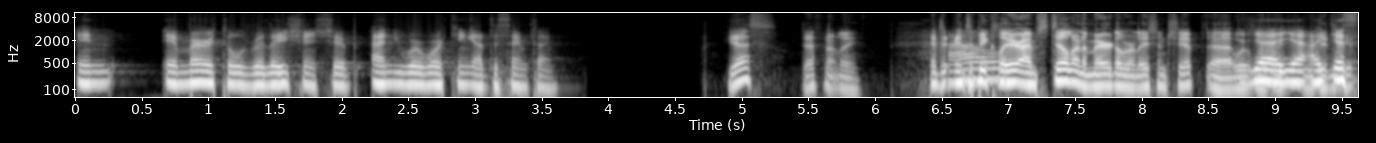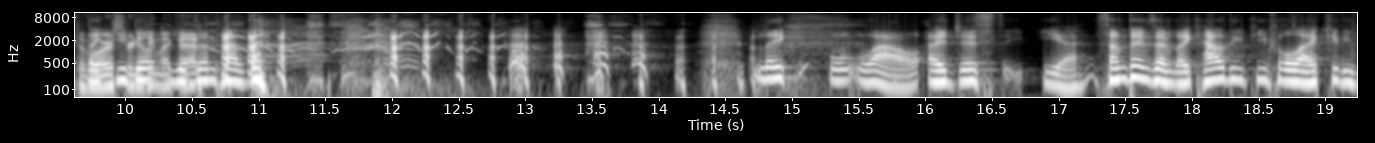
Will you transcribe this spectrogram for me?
in a marital relationship and you were working at the same time. yes, definitely. And to, and to be clear, I'm still in a marital relationship. Uh, we, yeah, we, yeah. we I didn't guess get like divorced you or don't anything like you that. don't have that. like wow, I just yeah. Sometimes I'm like, how do people actually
